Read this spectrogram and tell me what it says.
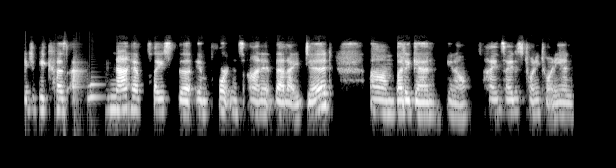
age because I would not have placed the importance on it that I did. Um, but again, you know, hindsight is 2020 and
